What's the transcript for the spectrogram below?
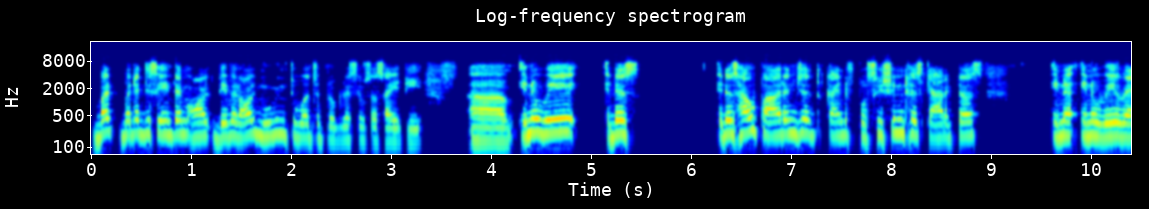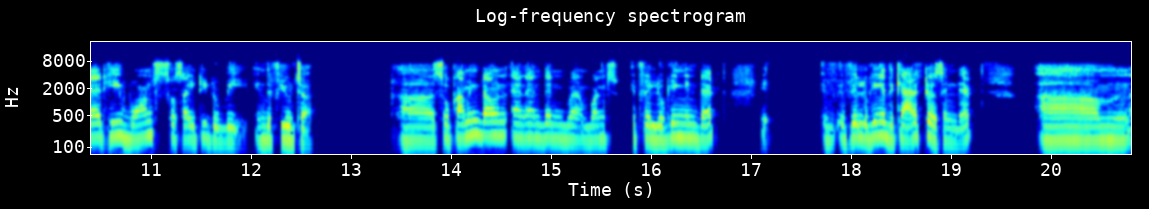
but but at the same time, all they were all moving towards a progressive society. Uh, in a way, it is it is how Pa Ranjith kind of positioned his characters in a in a way where he wants society to be in the future uh, so coming down and and then once if you're looking in depth if, if you're looking at the characters in depth um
